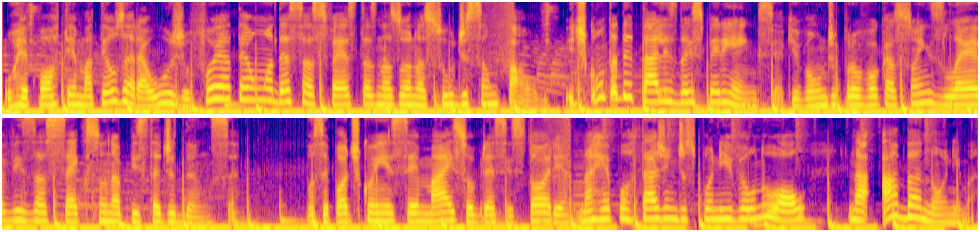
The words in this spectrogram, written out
O repórter Matheus Araújo foi até uma dessas festas na zona sul de São Paulo e te conta detalhes da experiência, que vão de provocações leves a sexo na pista de dança. Você pode conhecer mais sobre essa história na reportagem disponível no UOL, na aba anônima,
